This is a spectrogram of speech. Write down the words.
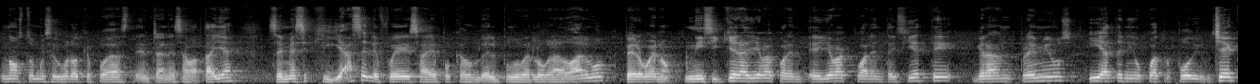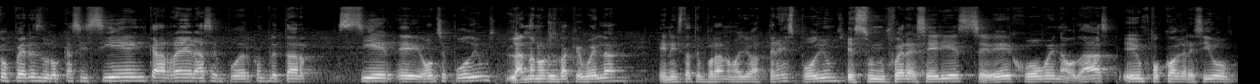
no estoy muy seguro que puedas entrar en esa batalla. Se me hace que ya se le fue esa época donde él pudo haber logrado algo. Pero bueno, ni siquiera lleva, eh, lleva 47 gran premios y ha tenido 4 podios. Checo Pérez duró casi 100 carreras en poder completar 100, 11 podiums. Lando Norris va que vuela. En esta temporada nomás lleva tres podiums. Es un fuera de series, se ve joven, audaz, y un poco agresivo.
